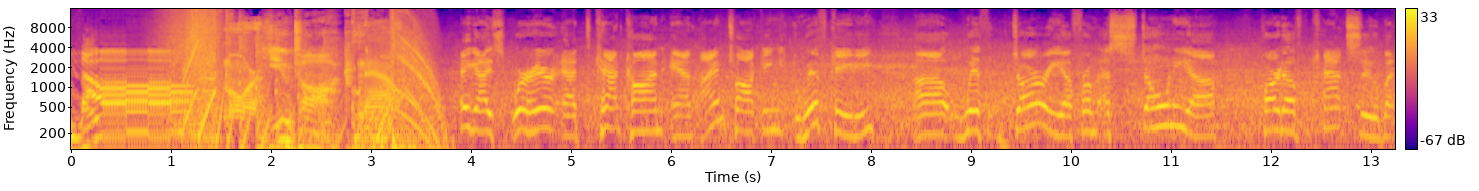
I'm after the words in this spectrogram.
More You Talk. Now, Hey guys, we're here at CatCon and I'm talking with Kati, uh, with Daria from Estonia, part of Catsu. But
